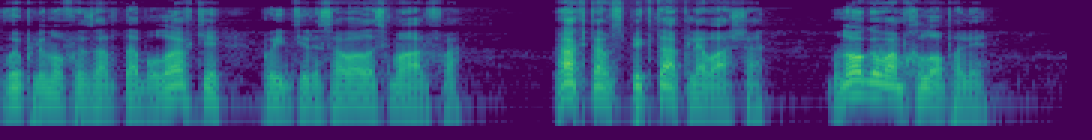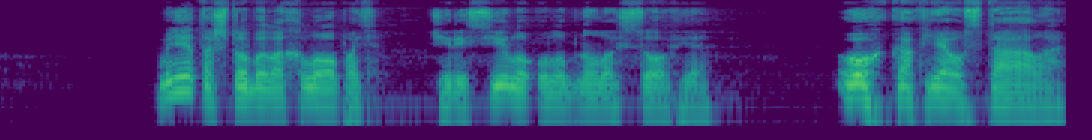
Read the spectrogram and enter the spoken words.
Выплюнув изо рта булавки, поинтересовалась Марфа. «Как там спектакля ваша? Много вам хлопали?» «Мне-то что было хлопать?» Через силу улыбнулась Софья. «Ох, как я устала!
